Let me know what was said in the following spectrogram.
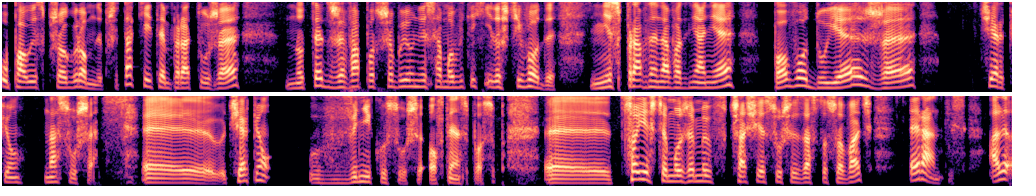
upał jest przeogromny. Przy takiej temperaturze no te drzewa potrzebują niesamowitych ilości wody. Niesprawne nawadnianie powoduje, że cierpią na suszę. E, cierpią w wyniku suszy, o w ten sposób. E, co jeszcze możemy w czasie suszy zastosować? Erantis, ale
